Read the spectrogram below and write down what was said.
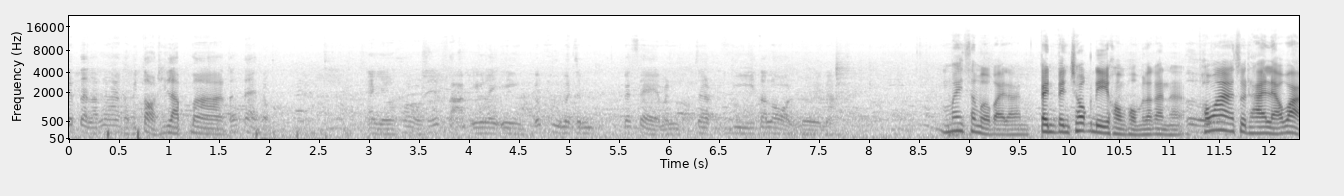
แต่แต่ละงานกับพี่ต่อที่รับมาตั้งแต่แบบไอ้อย่างของช่องสามเองอะไรเอง ก็คือมันจะกระแสมันจะดีตลอดเลยนะ ไม่เสมอไปแล้วกันเป็นเป็นโชคดีของผมแล้วกันฮะ เออ เพราะว่าสุดท้ายแล้วว่า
